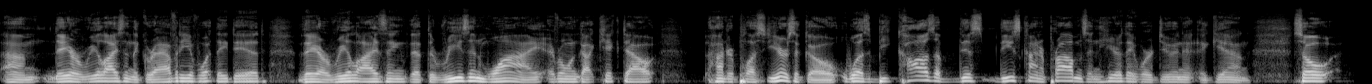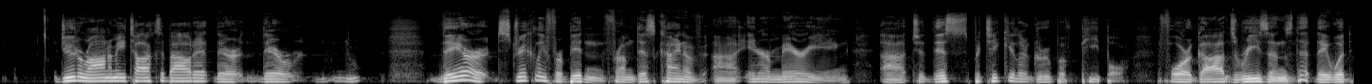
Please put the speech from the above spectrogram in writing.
Um, they are realizing the gravity of what they did. They are realizing that the reason why everyone got kicked out 100 plus years ago was because of this these kind of problems and here they were doing it again so deuteronomy talks about it they're they're they are strictly forbidden from this kind of uh, intermarrying uh, to this particular group of people for God's reasons that they would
